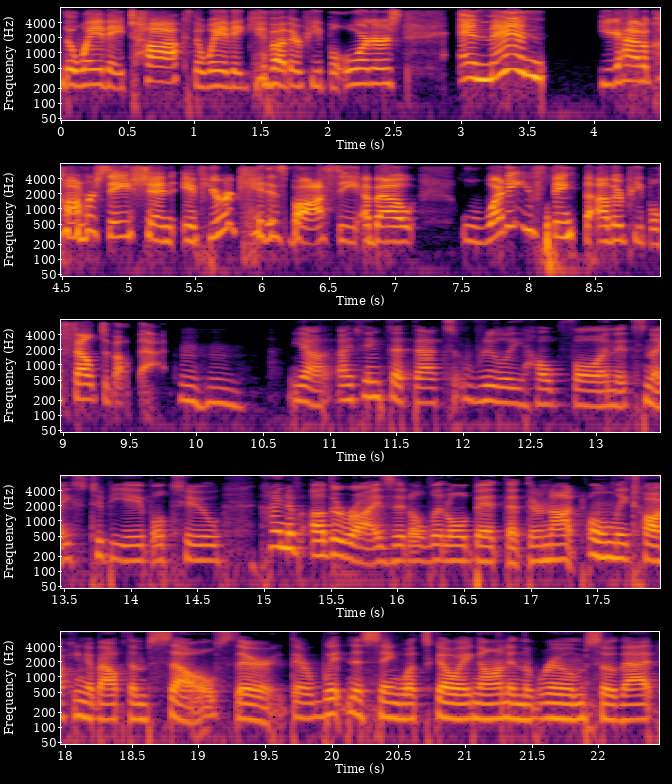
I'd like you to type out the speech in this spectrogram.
The way they talk, the way they give other people orders, and then you have a conversation if your kid is bossy about what do you think the other people felt about that mm-hmm. Yeah, I think that that's really helpful, and it's nice to be able to kind of otherize it a little bit. That they're not only talking about themselves; they're they're witnessing what's going on in the room, so that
